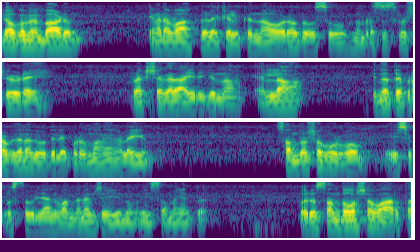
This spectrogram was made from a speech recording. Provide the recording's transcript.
ലോകമെമ്പാടും ഞങ്ങളുടെ വാക്കുകളെ കേൾക്കുന്ന ഓരോ ദിവസവും നമ്മുടെ ശുശ്രൂഷയുടെ പ്രേക്ഷകരായിരിക്കുന്ന എല്ലാ ഇന്നത്തെ പ്രവചന ദൂതിലെ കുടുംബാംഗങ്ങളെയും സന്തോഷപൂർവം യേശുക്രിസ്തുവിൽ ഞാൻ വന്ദനം ചെയ്യുന്നു ഈ സമയത്ത്. ഒരു സന്തോഷ വാർത്ത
